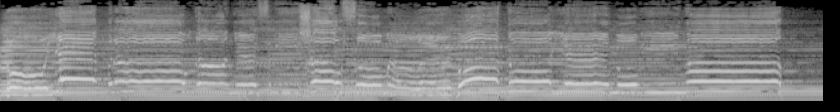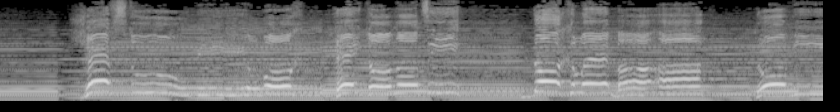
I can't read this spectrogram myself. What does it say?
To je pravda, neslyšal som, lebo to je novina, že vstúpil Boh tejto noci do chleba a do vína.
